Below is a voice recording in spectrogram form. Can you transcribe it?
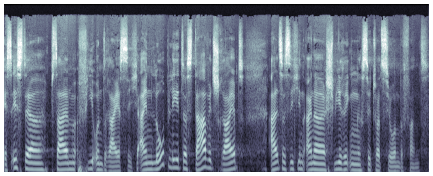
Es ist der Psalm 34, ein Loblied, das David schreibt, als er sich in einer schwierigen Situation befand.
